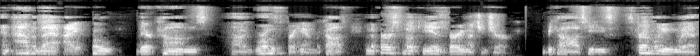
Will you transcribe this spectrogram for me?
And out of that, I hope there comes uh, growth for him because in the first book he is very much a jerk because he's struggling with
